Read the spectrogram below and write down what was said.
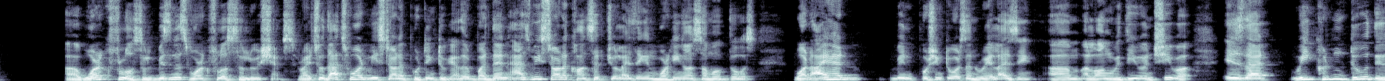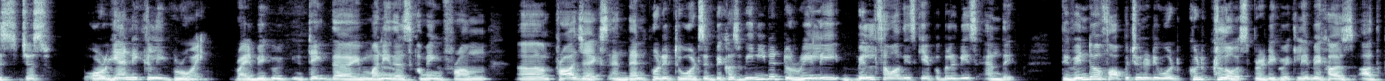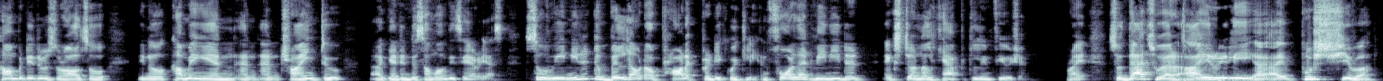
uh, workflow so business workflow solutions right? So that's what we started putting together. But then as we started conceptualizing and working on some of those what i had been pushing towards and realizing um, along with you and shiva is that we couldn't do this just organically growing, right? We could take the money that's coming from uh, projects and then put it towards it because we needed to really build some of these capabilities and the the window of opportunity would could close pretty quickly because our competitors were also you know coming in and and trying to uh, get into some of these areas. So we needed to build out our product pretty quickly and for that we needed external capital infusion right? So that's where i really i, I pushed shiva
